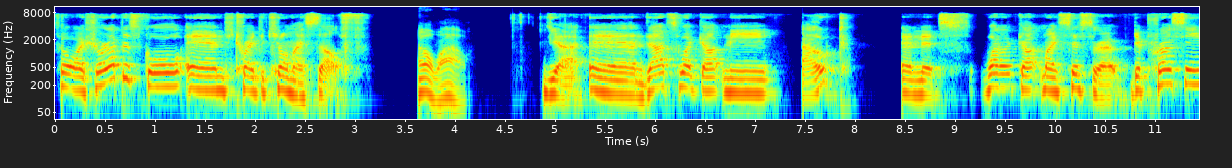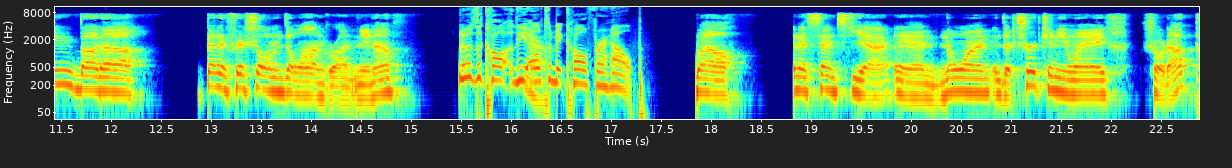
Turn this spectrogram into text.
So I showed up to school and tried to kill myself. Oh wow. Yeah, and that's what got me out, and it's what got my sister out. Depressing, but uh, beneficial in the long run, you know. It was a call, the Yeah. ultimate call for help. Well, in a sense, yeah, and no one in the church anyway showed up,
